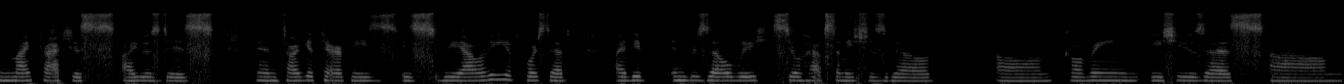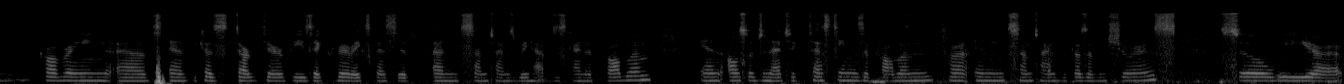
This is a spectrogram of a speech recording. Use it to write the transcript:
in my practice, I use this and target therapies is reality. Of course, that I live in Brazil, we still have some issues about um, covering issues as um, covering uh, and because dark therapy is very expensive and sometimes we have this kind of problem. And also genetic testing is a problem for and sometimes because of insurance. So we are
